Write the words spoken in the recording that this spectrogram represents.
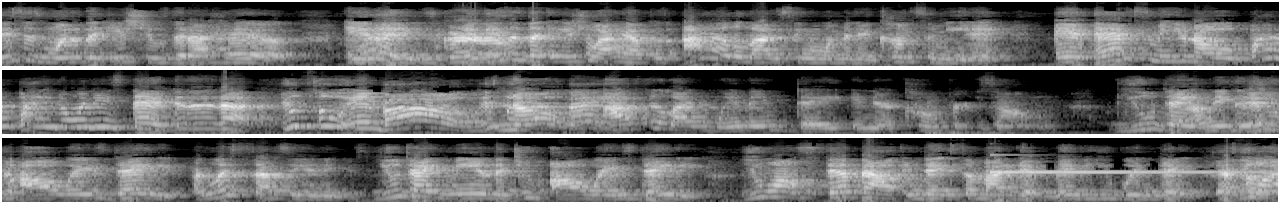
This is one of the issues that I have. And, Yes, and this is the issue I have because I have a lot of single women that come to me and, and ask me, you know, why why you doing this, that, da, da, da. You too involved. It's the No, first date. I feel like women date in their comfort zone. You date Oh, niggas you've always dated. Or let's stop saying niggas. You date men that you've always dated. You won't step out and date somebody that maybe you wouldn't date. That's you won't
